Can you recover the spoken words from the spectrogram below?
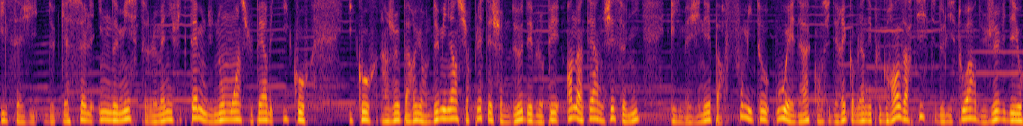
il s'agit de Castle in the Mist, le magnifique thème du non moins superbe Ico. Ico, un jeu paru en 2001 sur PlayStation 2, développé en interne chez Sony et imaginé par Fumito Ueda, considéré comme l'un des plus grands artistes de l'histoire du jeu vidéo.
